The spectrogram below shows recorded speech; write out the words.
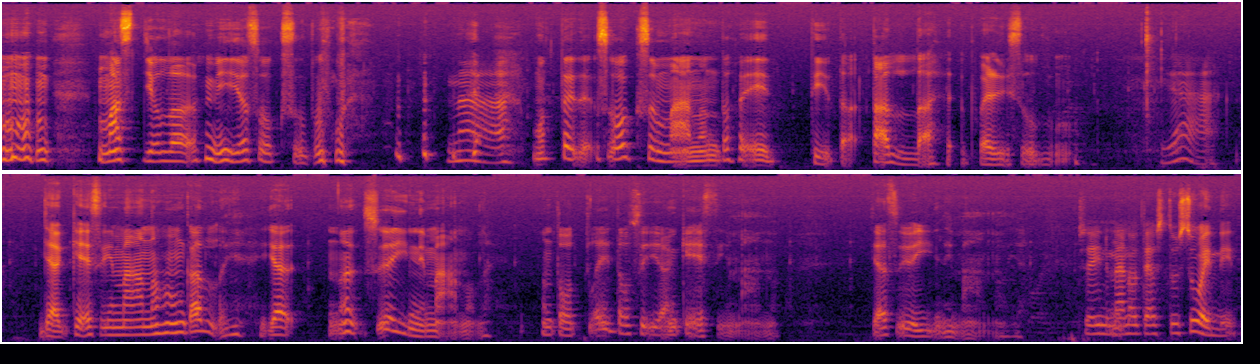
mastiolla mihin soksutuu. Nää. Mutta soksumaan on tuohon etti talla parisulla. Jää. Ja kesimään on kalli. Ja no syöinimään ole. On totta ei tosiaan kesimään ja syöinimään ja ole tästä suoinniit.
